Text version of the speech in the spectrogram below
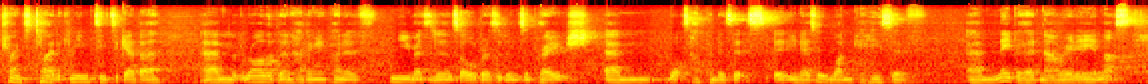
trying to tie the community together. Um, rather than having a kind of new residents, old residents approach, um, what's happened is it's it, you know it's all one cohesive um, neighbourhood now really, and that's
